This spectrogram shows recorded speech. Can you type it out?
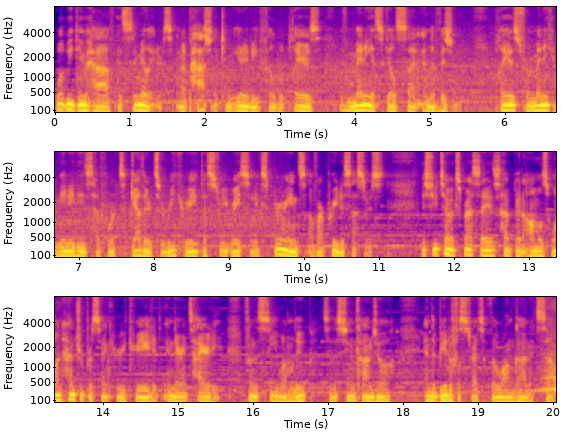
what we do have is simulators and a passionate community filled with players of many a skill set and a vision. Players from many communities have worked together to recreate the street racing experience of our predecessors. The Shuto Expressways have been almost 100% recreated in their entirety, from the C1 loop to the Shinkanjo and the beautiful stretch of the Wangan itself.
